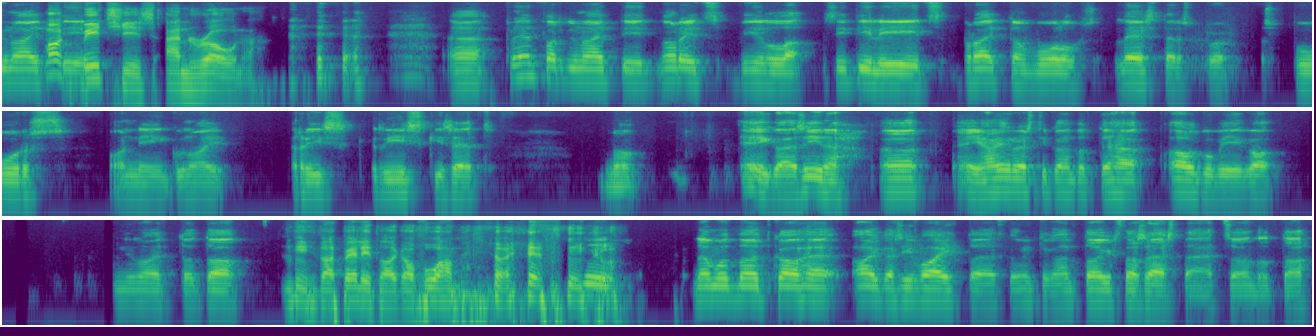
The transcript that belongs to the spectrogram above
United, Fuck bitches and Rona. ää, Brentford United, Norwich Villa, City Leeds, Brighton Wolves, Leicester Sp- Spurs on niin kuin noi ris- riskiset. No, ei kai siinä. Ää, ei ihan hirveästi kannata tehdä alkuviikon niin noit, tota, Niin, tai pelit alkaa huomenna jo. et niinku- niin, no, mutta noit kauhean aikaisia vaihtoja, että nyt kannattaa oikeastaan säästää, että se on tota,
